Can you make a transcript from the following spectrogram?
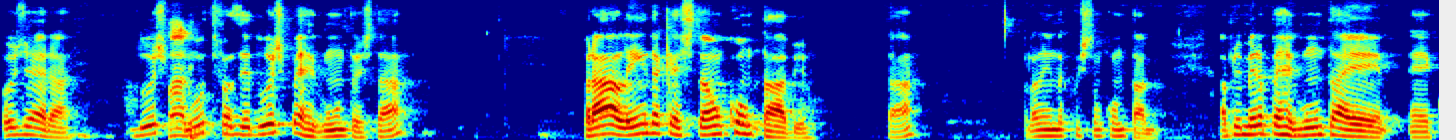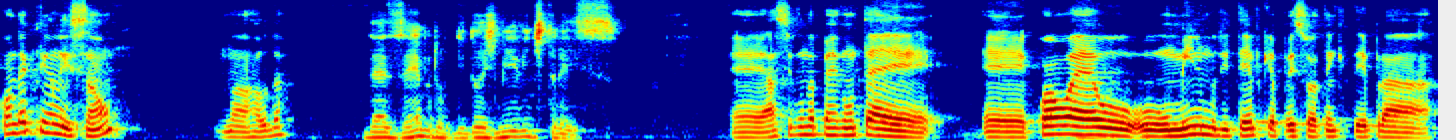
Ô, Gera, duas, vale. vou te fazer duas perguntas, tá? Para além da questão contábil tá? Para além da questão contábil. A primeira pergunta é, é quando é que tem eleição na Arruda? Dezembro de 2023. É, a segunda pergunta é, é qual é o, o, mínimo de tempo que a pessoa tem que ter para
